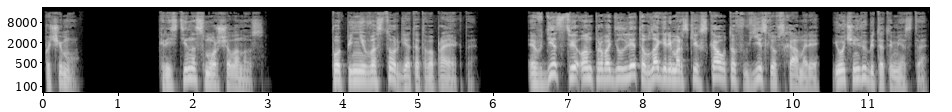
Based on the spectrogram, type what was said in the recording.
Почему? Кристина сморщила нос. Поппи не в восторге от этого проекта. В детстве он проводил лето в лагере морских скаутов в Еслевсхаммере и очень любит это место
